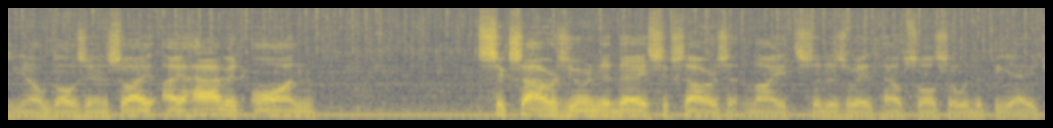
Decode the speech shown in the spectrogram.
you know, goes in. So I, I have it on six hours during the day, six hours at night. So this way it helps also with the pH.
